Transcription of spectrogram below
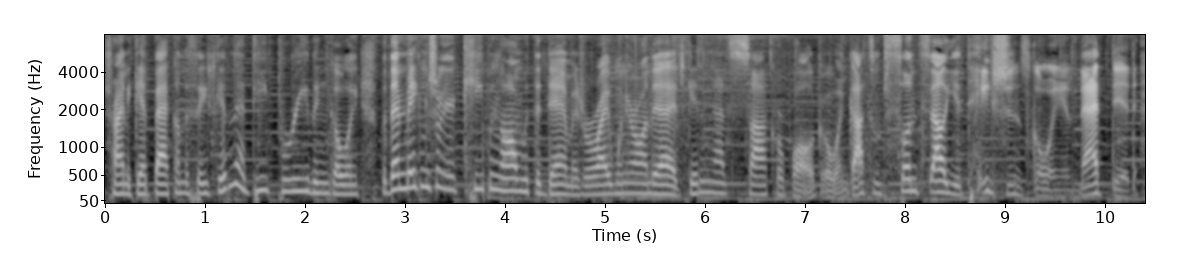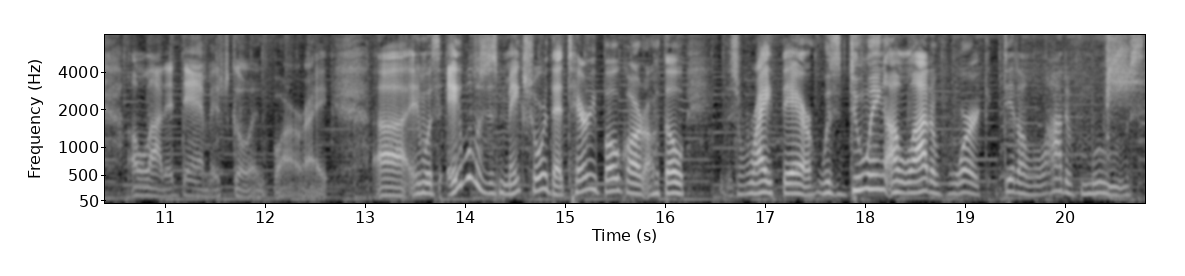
trying to get back on the stage, getting that deep breathing going, but then making sure you're keeping on with the damage, right? When you're on the edge, getting that soccer ball going, got some sun salutations going, and that did a lot of damage going far, right? Uh, and was able to just make sure that Terry Bogard, although he was right there, was doing a lot of work, did a lot of moves.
